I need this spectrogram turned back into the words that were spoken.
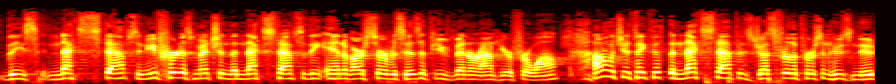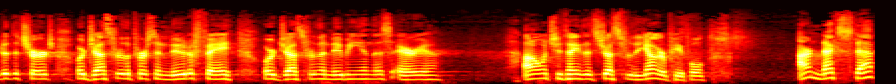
these next steps, and you've heard us mention the next steps at the end of our services if you've been around here for a while. I don't want you to think that the next step is just for the person who's new to the church, or just for the person new to faith, or just for the newbie in this area. I don't want you to think that's just for the younger people. Our next step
